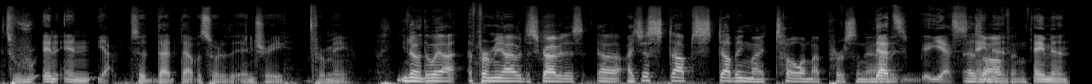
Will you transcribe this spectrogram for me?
it's and and yeah. So that that was sort of the entry for me. You know the way I, for me, I would describe it as uh, I just stopped stubbing my toe on my personality. That's yes. As amen. often. Amen.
